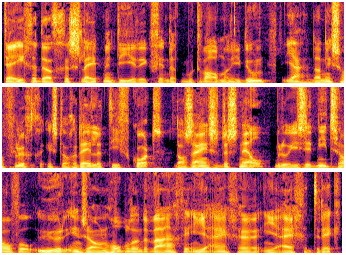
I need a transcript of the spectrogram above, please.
tegen dat gesleep met dieren. Ik vind dat moeten we allemaal niet doen. Ja, dan is zo'n vlucht is toch relatief kort. Dan zijn ze er snel. Ik bedoel, je zit niet zoveel uur in zo'n hobbelende wagen in je eigen, in je eigen drek.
